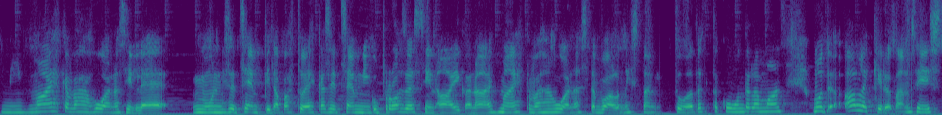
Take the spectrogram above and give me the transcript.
Niin, mä oon ehkä vähän huono sille mun se tsemppi tapahtuu ehkä sit sen niinku prosessin aikana, että mä oon ehkä vähän huono sitä valmistan tuotetta kuuntelemaan. Mutta allekirjoitan siis,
